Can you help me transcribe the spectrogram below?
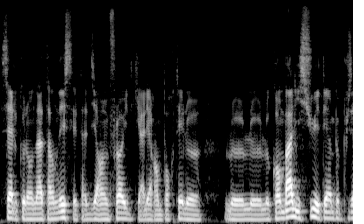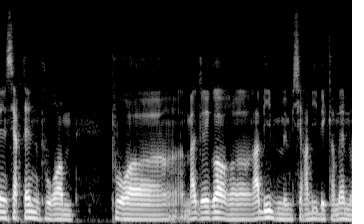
celle que l'on attendait, c'est-à-dire un Floyd qui allait remporter le, le, combat. L'issue était un peu plus incertaine pour, euh, pour euh, McGregor euh, Rabib, même si Rabib est quand même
